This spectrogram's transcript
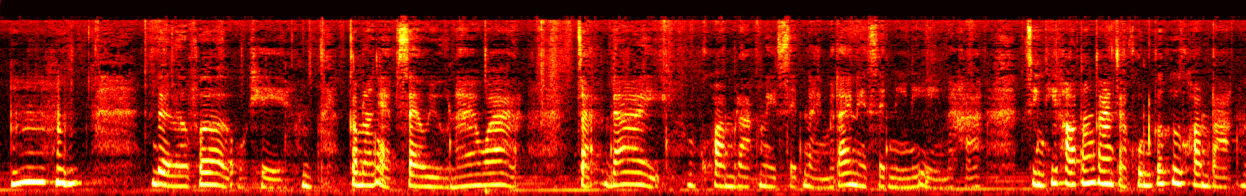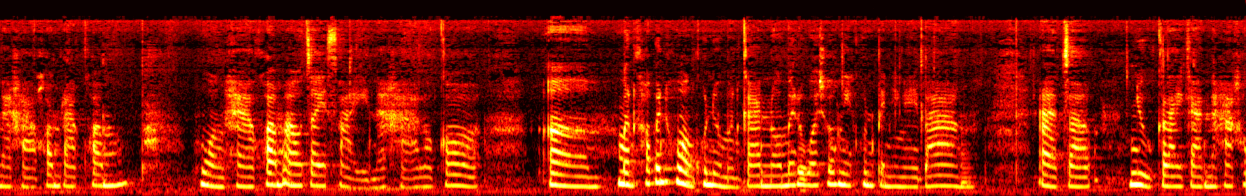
อืม The Lover โอเคกำลังแอบแซวอยู่นะว่า จะได้ความรักในเซตไหนมาได้ในเซตนี้นี่เองนะคะ สิ่งที่เขาต้องการจากคุณก็คือความรักนะคะ ความรักความห่วงหาความเอาใจใส่นะคะ แล้วก็เอ่อเหมือนเขาเป็นห่วงคุณอยู่เหมือนกันเนาะไม่รู้ว่าช่วงนี้คุณเป็นยังไงบ้าง อาจจะอยู่ไกลกันนะคะ เขา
